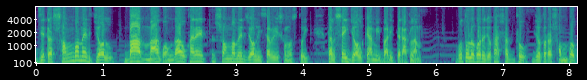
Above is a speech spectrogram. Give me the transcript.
যেটা সঙ্গমের জল বা মা গঙ্গা ওখানে সঙ্গমের জল হিসাবে সমস্তই, তাহলে সেই জলকে আমি বাড়িতে রাখলাম। বোতলে করে যথাসাধ্য যতটা সম্ভব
